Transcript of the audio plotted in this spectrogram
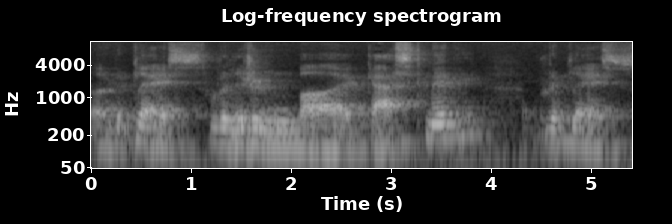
uh, replace religion by caste, maybe. Replace.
